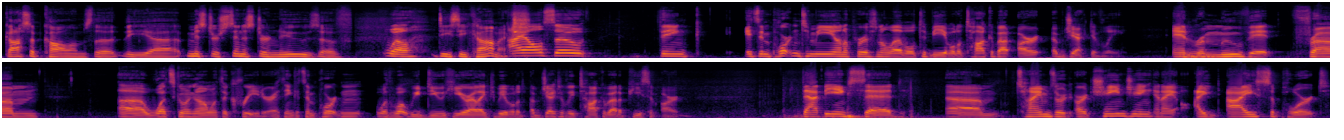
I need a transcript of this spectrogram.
gossip columns, the the uh, Mister Sinister news of well, DC Comics. I also think it's important to me on a personal level to be able to talk about art objectively and remove it from uh, what's going on with the creator. I think it's important with what we do here. I like to be able to objectively talk about a piece of art. That being said, um, times are, are changing, and I, I I support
